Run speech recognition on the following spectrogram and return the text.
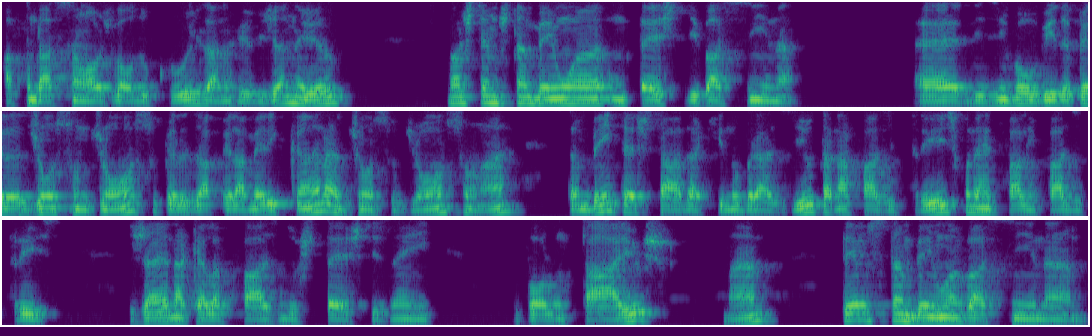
a Fundação Oswaldo Cruz, lá no Rio de Janeiro. Nós temos também uma, um teste de vacina é, desenvolvida pela Johnson Johnson, pela, pela americana Johnson Johnson, né? também testada aqui no Brasil, está na fase 3. Quando a gente fala em fase 3, já é naquela fase dos testes em voluntários. Né? Temos também uma vacina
